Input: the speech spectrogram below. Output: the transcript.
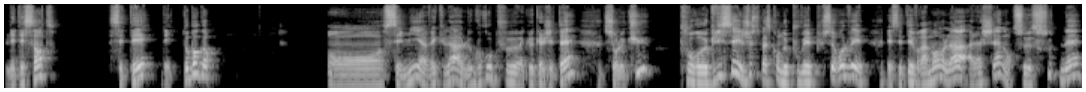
les descentes, c'était des toboggans on s'est mis avec là le groupe avec lequel j'étais sur le cul pour euh, glisser juste parce qu'on ne pouvait plus se relever et c'était vraiment là à la chaîne on se soutenait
